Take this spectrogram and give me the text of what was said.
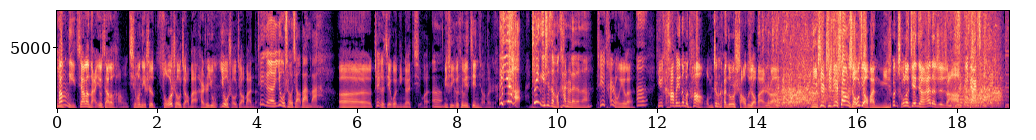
当你加了奶又加了糖，请问你是左手搅拌还是用右手搅拌的？这个右手搅拌吧。呃，这个结果你应该喜欢。嗯，你是一个特别坚强的人。哎呀，这你是怎么看出来的呢？这也太容易了。嗯，因为咖啡那么烫，我们正常都是勺子搅拌，是吧？你是直接上手搅拌，你说除了坚强还能是啥？一边去。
